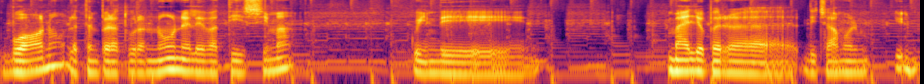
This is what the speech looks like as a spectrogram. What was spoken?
buono, la temperatura non elevatissima, quindi meglio per eh, diciamo il, il,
